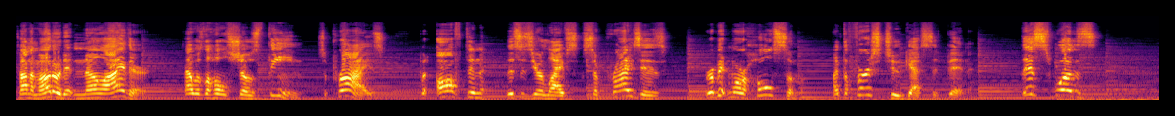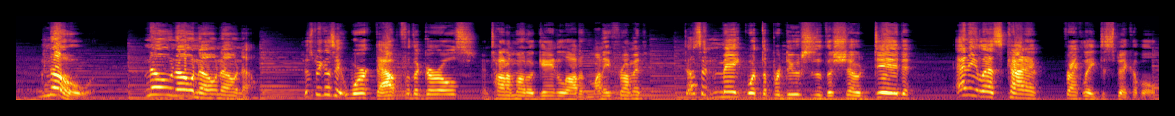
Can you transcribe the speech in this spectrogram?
Tanimoto didn't know either. That was the whole show's theme surprise. But often, This Is Your Life's surprises were a bit more wholesome, like the first two guests had been. This was. No. No, no, no, no, no. Just because it worked out for the girls, and Tanimoto gained a lot of money from it, doesn't make what the producers of the show did any less kind of, frankly, despicable.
